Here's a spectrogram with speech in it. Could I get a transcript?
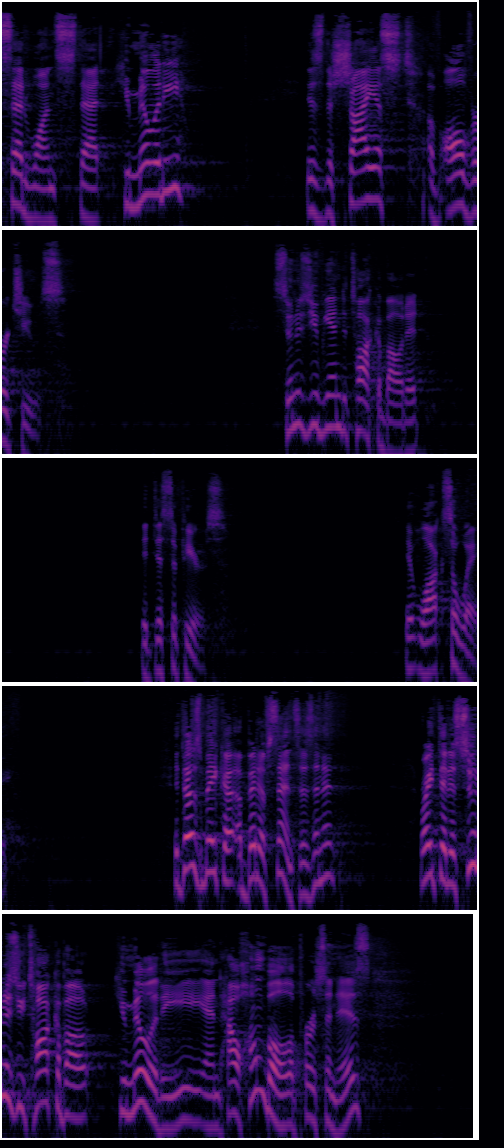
said once that humility is the shyest of all virtues. As soon as you begin to talk about it, it disappears. It walks away. It does make a, a, bit of sense, isn't it? Right? That as soon as you talk about humility and how humble a person is,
